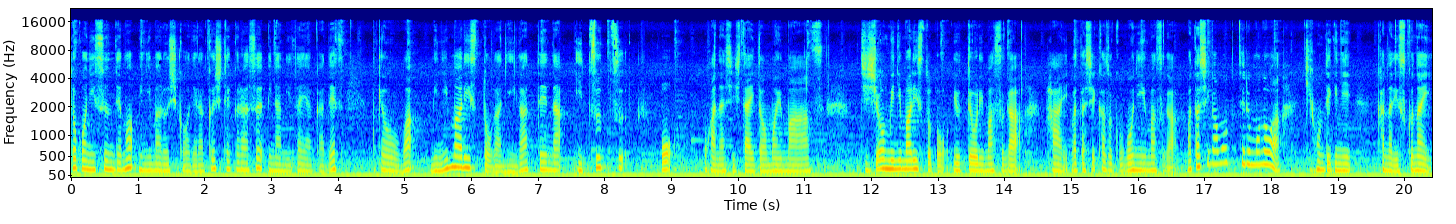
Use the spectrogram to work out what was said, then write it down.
どこに住んでもミニマル思考で楽して暮らす南さやかです。今日はミニマリストが苦手な5つをお話ししたいと思います。自称ミニマリストと言っておりますがはい私家族5人いますが私が持ってるものは基本的にかなり少ない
